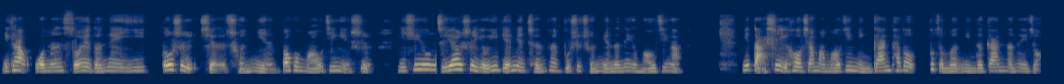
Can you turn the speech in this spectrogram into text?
你看，我们所有的内衣都是写的纯棉，包括毛巾也是。你去用，只要是有一点点成分不是纯棉的那个毛巾啊，你打湿以后想把毛巾拧干，它都不怎么拧得干的那种。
